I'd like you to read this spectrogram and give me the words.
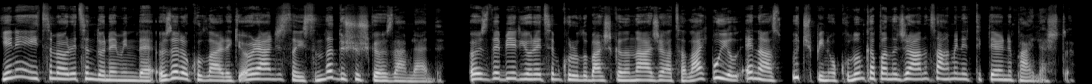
yeni eğitim öğretim döneminde özel okullardaki öğrenci sayısında düşüş gözlemlendi. Özde bir yönetim kurulu başkanı Naci Atalay bu yıl en az 3000 okulun kapanacağını tahmin ettiklerini paylaştı.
